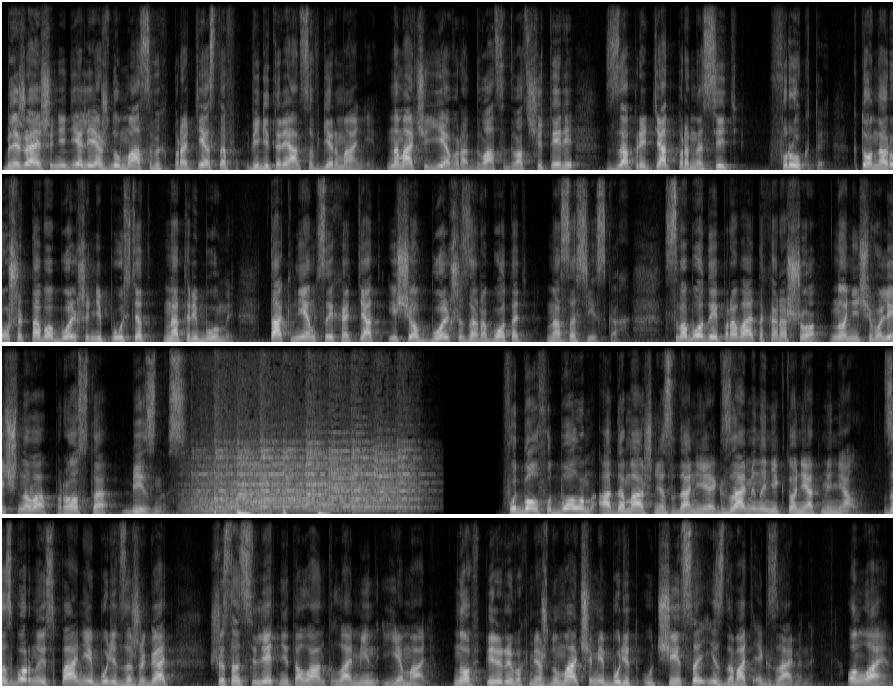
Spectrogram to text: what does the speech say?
В ближайшие недели я жду массовых протестов вегетарианцев Германии. На матче Евро-2024 запретят проносить фрукты. Кто нарушит, того больше не пустят на трибуны. Так немцы хотят еще больше заработать на сосисках. Свобода и права это хорошо, но ничего личного, просто бизнес. Футбол футболом, а домашнее задание и экзамены никто не отменял. За сборную Испании будет зажигать 16-летний талант Ламин Емаль. Но в перерывах между матчами будет учиться и сдавать экзамены. Онлайн.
